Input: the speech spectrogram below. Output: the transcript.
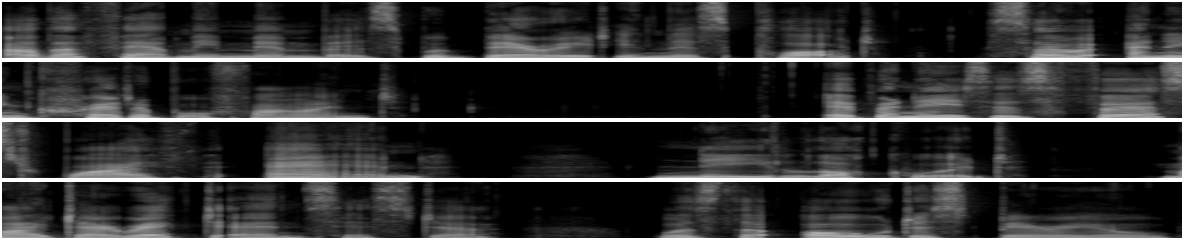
other family members were buried in this plot, so an incredible find. Ebenezer's first wife, Anne, Nee Lockwood, my direct ancestor, was the oldest burial,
